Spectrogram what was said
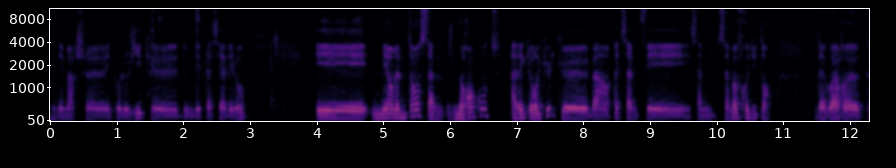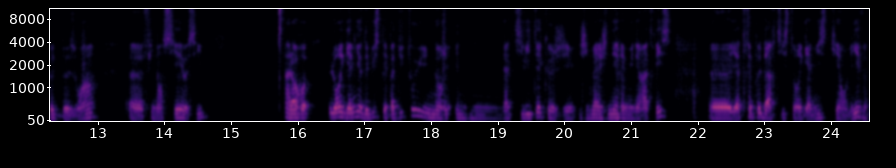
une démarche euh, écologique de me déplacer à vélo. Et, mais en même temps, ça, je me rends compte avec le recul que ben, en fait, ça me fait, ça m'offre du temps d'avoir euh, peu de besoins euh, financiers aussi. Alors, l'origami, au début, ce n'était pas du tout une, activité que j'imaginais rémunératrice. Euh, il y a très peu d'artistes origamistes qui en vivent.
